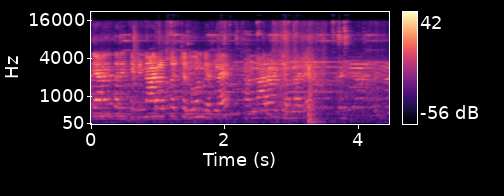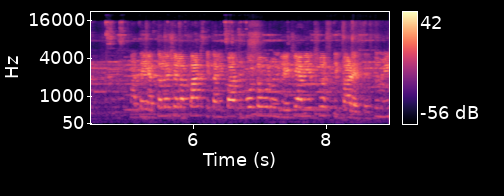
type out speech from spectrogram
त्यानंतर इथे मी नारळ स्वच्छ धुवून घेतला आहे नारळ ठेवणार आहे. आता या कलशाला पाच ठिकाणी पाच बोटं ओढून घ्यायची आणि एक स्वस्तिक काढायचं आहे तुम्ही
